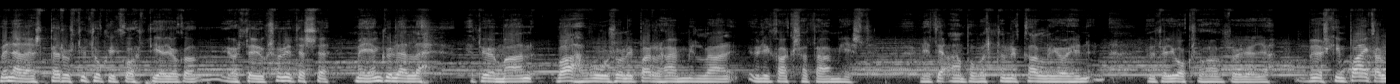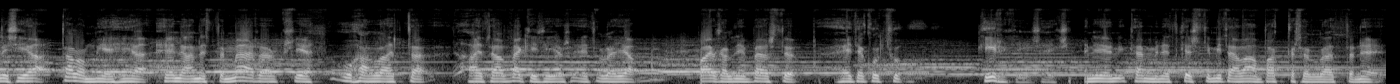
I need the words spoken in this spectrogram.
venäläiset perusti tukikohtia, joka, joista yksi oli tässä meidän kylällä. Ja työmaan vahvuus oli parhaimmillaan yli 200 miestä. Ne ampuvat tuonne kallioihin noita juoksuhautoja ja myöskin paikallisia talonmiehiä. Heille annettiin määräyksiä uhalla, että haetaan väkisin, jos ei tule. Ja paikallinen päästö heitä kutsu kirkiiseiksi. Niiden kämmenet kesti mitä vaan pakkasella, että ne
